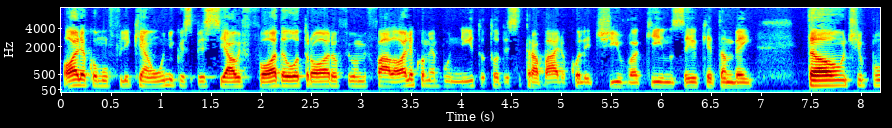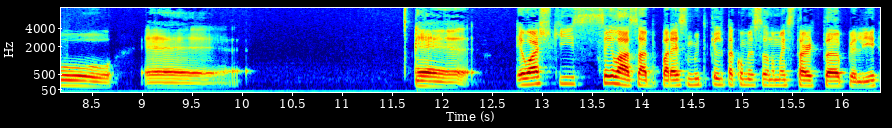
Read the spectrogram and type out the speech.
olha como o Flick é único, especial e foda, outra hora o filme fala, olha como é bonito todo esse trabalho coletivo aqui, não sei o que também. Então, tipo, é... É, eu acho que, sei lá, sabe, parece muito que ele tá começando uma startup ali,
